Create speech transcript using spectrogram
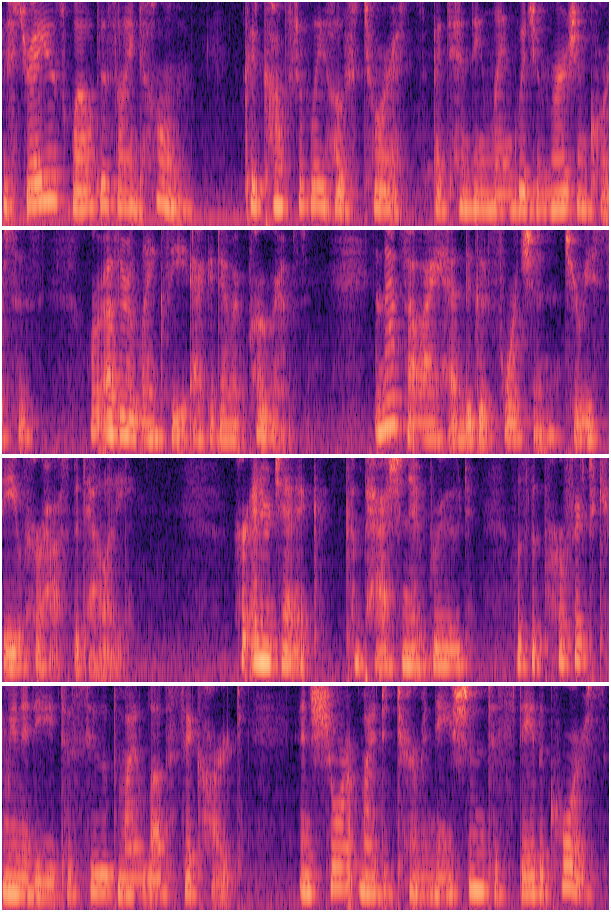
Estrella's well designed home could comfortably host tourists attending language immersion courses or other lengthy academic programs. And that's how I had the good fortune to receive her hospitality. Her energetic, compassionate brood was the perfect community to soothe my lovesick heart and shore up my determination to stay the course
